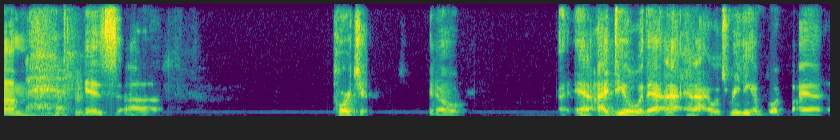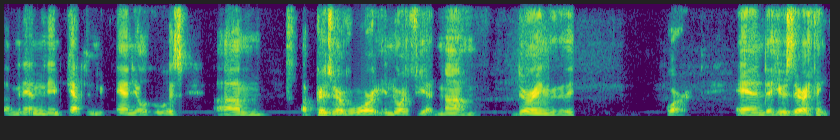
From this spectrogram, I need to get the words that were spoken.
um, is uh, torture, you know, and I deal with that. And I, and I was reading a book by a, a, man named Captain McDaniel, who was um, a prisoner of war in North Vietnam during the war. And he was there, I think,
